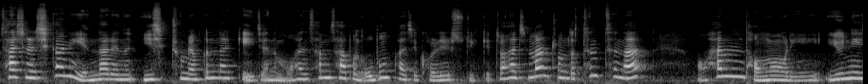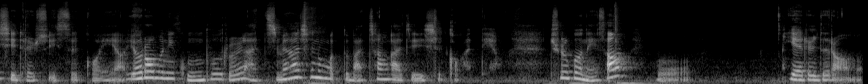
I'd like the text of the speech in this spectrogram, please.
사실은 시간이 옛날에는 20초면 끝날 게 이제는 뭐 한 3, 4분, 5분까지 걸릴 수도 있겠죠. 하지만 좀 더 튼튼한 어, 한 덩어리 유닛이 될 수 있을 거예요. 여러분이 공부를 아침에 하시는 것도 마찬가지이실 것 같아요. 출근해서 뭐 예를 들어 뭐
